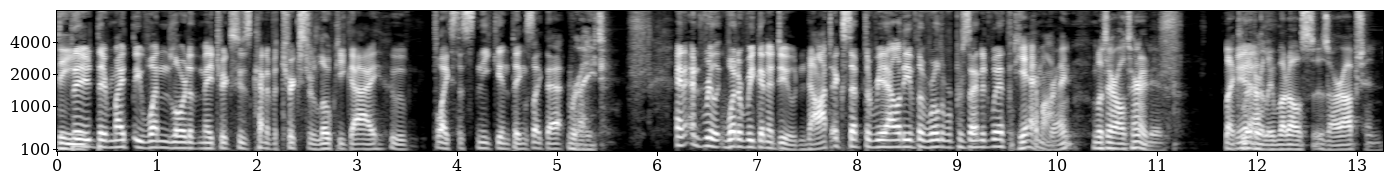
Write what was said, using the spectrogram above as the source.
The- there, there might be one Lord of the Matrix who's kind of a trickster Loki guy who likes to sneak in things like that. right, And, and really, what are we going to do? Not accept the reality of the world we're presented with? yeah, Come on. right. What's our alternative? Like Yeah. literally, what else is our option?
